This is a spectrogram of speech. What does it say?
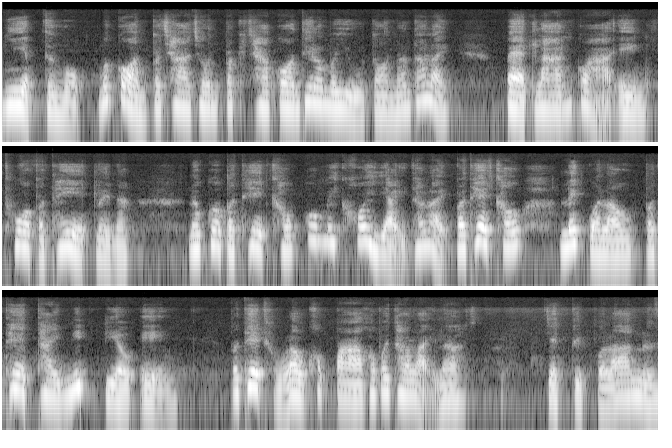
เงียบสงบ เมื่อก่อนประชาชนประชากรที่เรามาอยู่ตอนนั้นเท่าไหร่ 8 ล้านกว่าเองทั่วประเทศเลยนะแล้วก็ประเทศเขาก็ไม่ค่อยใหญ่เท่าไหร่ ประเทศเขาเล็กกว่าเราประเทศไทยนิดเดียวเอง ประเทศของเราเขาปาเขาไปเท่าไหร่ละเจ็ดสิบกว่าล้านหรือ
